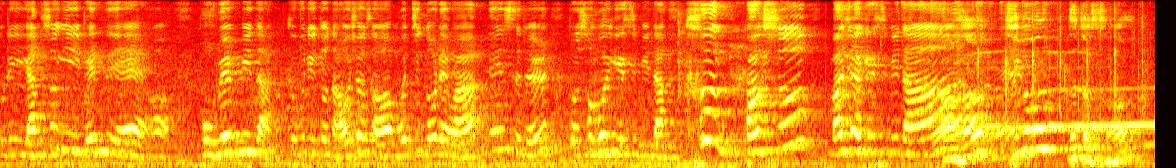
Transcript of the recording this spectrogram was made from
우리 양송이 밴드의 어, 보배입니다. 그분이 또 나오셔서 멋진 노래와 댄스를 또 선보이겠습니다. 큰 박수 맞이하겠습니다. 아하, 네. 지금은 늦었어.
